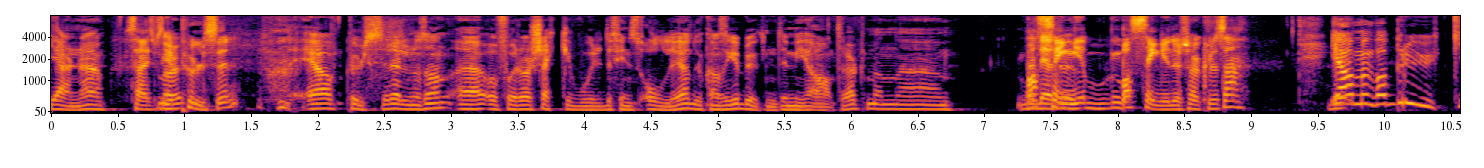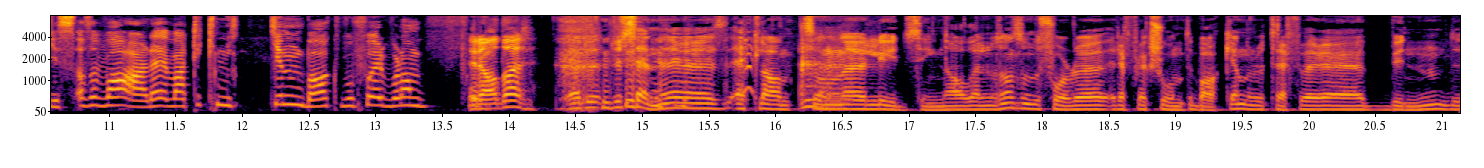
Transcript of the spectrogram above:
gjerne Seismiske pulser? ja, pulser eller noe sånt. Og for å sjekke hvor det finnes olje. Du kan sikkert bruke den til mye annet rart, men Basseng, bassengundersøkelse? Ja, men hva brukes Altså, hva er det? Hva er teknikken bak? Hvorfor? Hvordan får Radar? Ja, du, du sender et eller annet sånn eh, lydsignal eller noe sånt, så du får du refleksjonen tilbake igjen når du treffer eh, bunnen. Du,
